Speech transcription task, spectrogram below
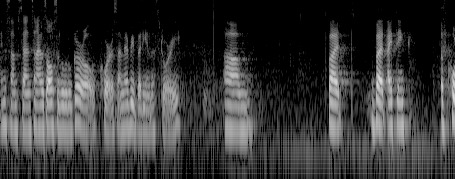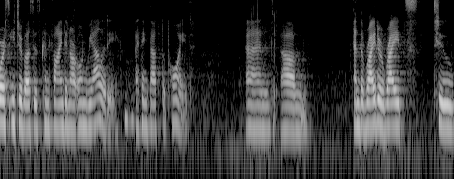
in some sense, and I was also the little girl. Of course, I'm everybody in the story. Um, but but I think of course, each of us is confined in our own reality. I think that's the point. And, um, and the writer writes to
